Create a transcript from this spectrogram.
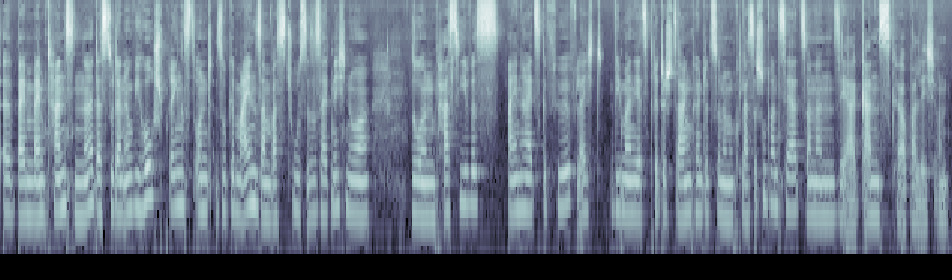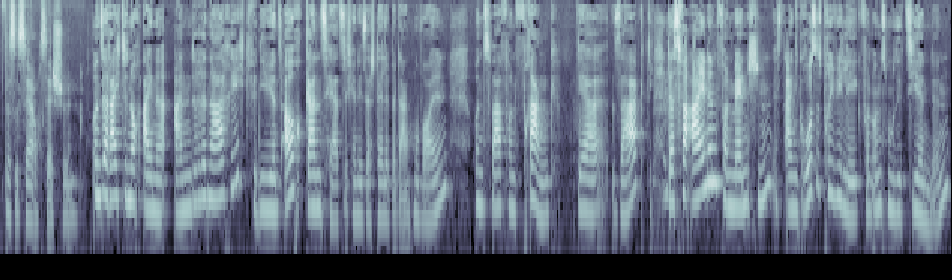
äh, beim, beim Tanzen, ne? dass du dann irgendwie hochspringst und so gemeinsam was tust. Es ist halt nicht nur so ein passives Einheitsgefühl, vielleicht wie man jetzt kritisch sagen könnte zu einem klassischen Konzert, sondern sehr ganz körperlich und das ist ja auch sehr schön. Uns erreichte noch eine andere Nachricht, für die wir uns auch ganz herzlich an dieser Stelle bedanken wollen, und zwar von Frank der sagt, das Vereinen von Menschen ist ein großes Privileg von uns Musizierenden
